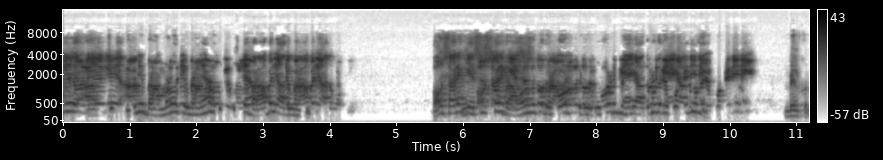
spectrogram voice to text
लीजिए कि इतनी ब्राह्मणों की दुनिया उसके बराबर यादव बराबर यादवों की। बहुत सारे केसेस तो ब्राह्मणों के तो रिपोर्ट रिपोर्ट भी हैं यादवों के रिपोर्टेड ही नहीं। बिल्कुल।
